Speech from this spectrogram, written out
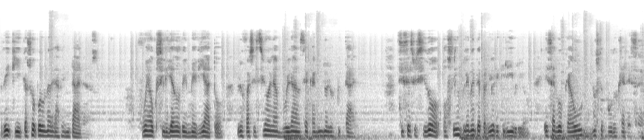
Ricky cayó por una de las ventanas. Fue auxiliado de inmediato, pero falleció en la ambulancia camino al hospital. Si se suicidó o simplemente perdió el equilibrio es algo que aún no se pudo esclarecer.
